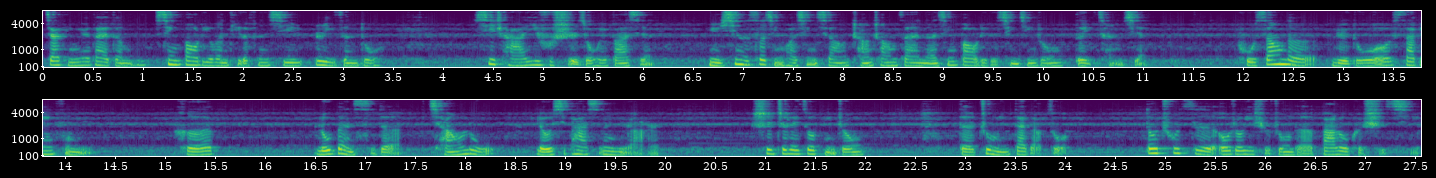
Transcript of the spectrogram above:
家庭虐待等性暴力问题的分析日益增多。细查艺术史，就会发现，女性的色情化形象常常在男性暴力的情境中得以呈现。普桑的掠夺萨宾妇女和鲁本斯的强掳刘西帕斯的女儿，是这类作品中的著名代表作。都出自欧洲艺术中的巴洛克时期，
